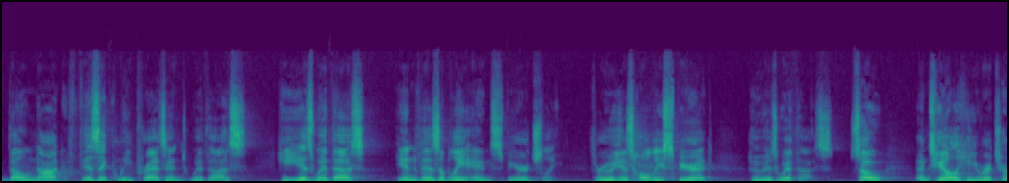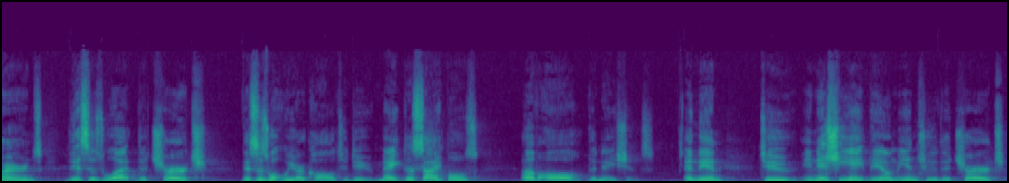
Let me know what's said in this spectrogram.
though not physically present with us. He is with us invisibly and spiritually through his Holy Spirit who is with us. So until he returns, this is what the church, this is what we are called to do make disciples of all the nations. And then to initiate them into the church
